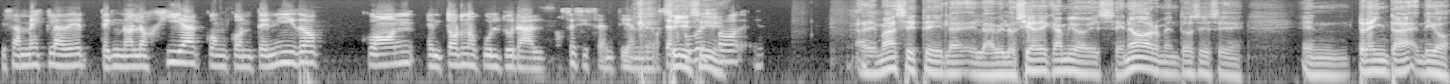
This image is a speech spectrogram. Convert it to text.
esa mezcla de tecnología con contenido con entorno cultural. No sé si se entiende. O sea, todo eso Además, este, la, velocidad de cambio es enorme, entonces eh, en 30, digo,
